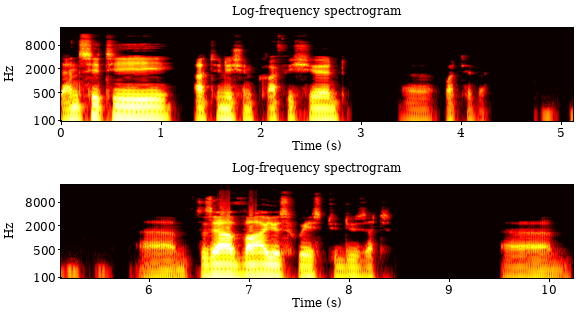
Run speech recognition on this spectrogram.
density, attenuation coefficient, uh, whatever. Um, so there are various ways to do that. Um,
